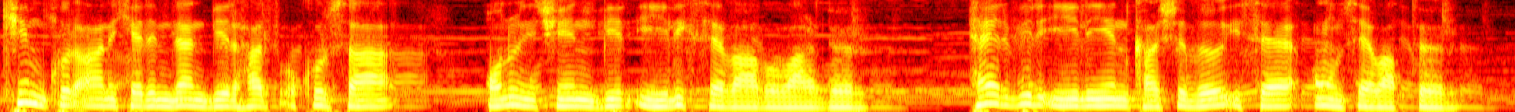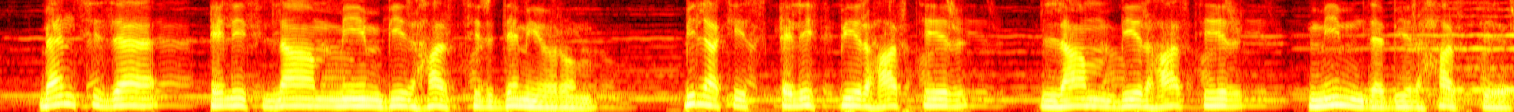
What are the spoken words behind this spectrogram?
Kim Kur'an-ı Kerim'den bir harf okursa onun için bir iyilik sevabı vardır. Her bir iyiliğin karşılığı ise on sevaptır. Ben size elif, lam, mim bir harftir demiyorum. Bilakis elif bir harftir, lam bir harftir, mim de bir harftir.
